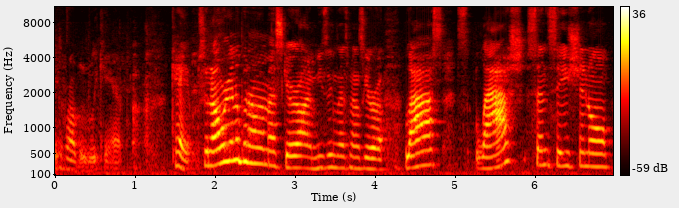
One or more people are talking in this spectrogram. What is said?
You probably can't. Okay, so now we're gonna put on my mascara. I'm using this mascara, Lash Lash Sensational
